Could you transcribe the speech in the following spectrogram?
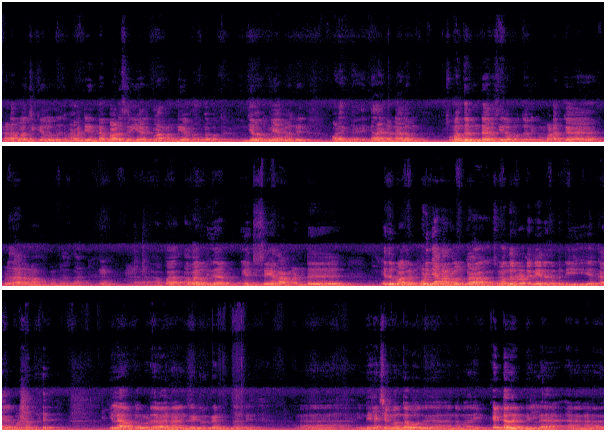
நடைமுறை சிக்கல்கள் இருக்கு அவற்றை எண்ணப்பாடு சரியா இருக்கலாம் அங்கே அங்க பொறுத்த இங்க வந்துமே எங்களுக்கு வடக்கு என்னதான் சொன்னாலும் சுமந்திரன் அரசியலை பொறுத்த வரைக்கும் வடக்க பிரதானமாக கொண்டதுதான். ம். அஹ் அப்ப அவர் இதை முயற்சி செய்யலாம்னு எதிர்பார்க்க முடிஞ்சா நாங்களுக்கா சுமந்திரனோட நேரம் இதை பத்தி ஏன் காயக்கூடாது இல்ல அவரோட நான் கேட்டிருக்கிறேன். இந்த எலெக்ஷன் வந்தபோது கெட்டதுன்னு இல்லை. ஆனா நான் அதை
